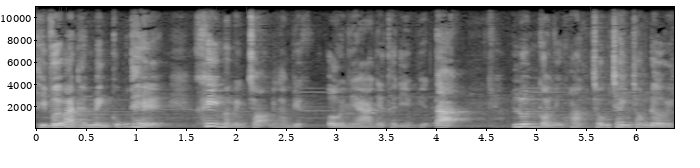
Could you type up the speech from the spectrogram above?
Thì với bản thân mình cũng thế, khi mà mình chọn làm việc ở nhà như thời điểm hiện tại luôn có những khoảng trông tranh trong đời,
